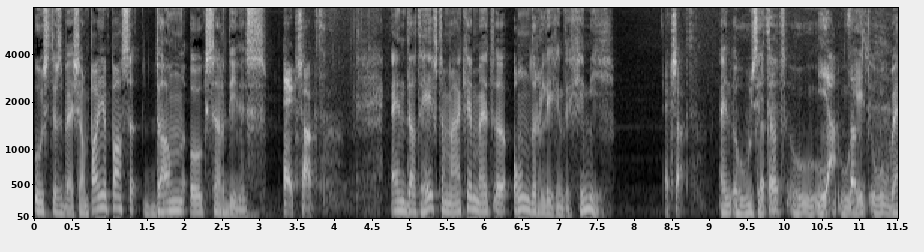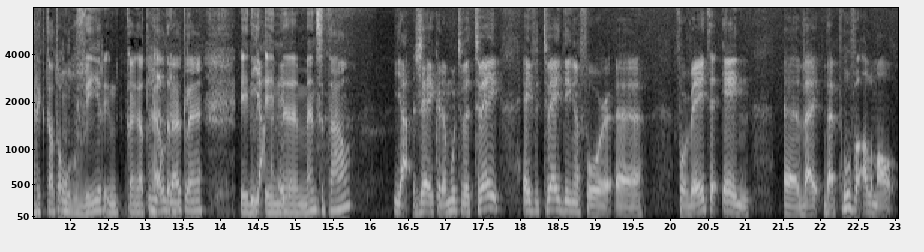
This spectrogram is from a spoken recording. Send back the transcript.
oesters bij champagne passen, dan ook sardines. Exact. En dat heeft te maken met uh, onderliggende chemie. Exact. En hoe zit dat? dat? Hoe, ja, hoe, dat... Heet, hoe, werkt dat ongeveer? In, kan je dat helder ja, uitleggen in, ja, in uh, mensentaal? Ja, zeker. Daar moeten we twee, even twee dingen voor, uh, voor weten. Eén, wij, wij proeven allemaal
